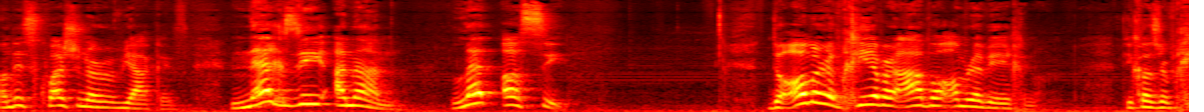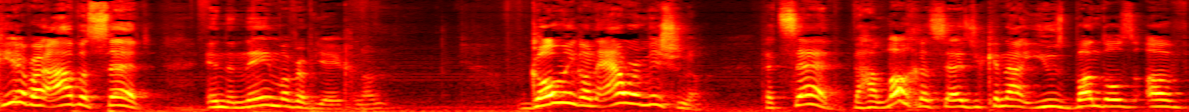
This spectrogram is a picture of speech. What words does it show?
on this question of Rabbi Yaakov. Nechzi anan, let us see. The Omer of Abba Omer Rabbi Yochanan. Because Rabbi Chia Abba said in the name of Rabbi Yochanan, going on our Mishnah that said the halacha says you cannot use bundles of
